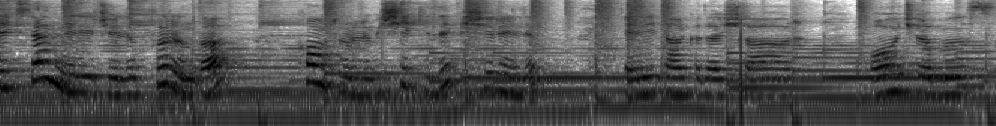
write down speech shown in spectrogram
...180 dereceli fırında kontrollü bir şekilde pişirelim. Evet arkadaşlar, poğaçamız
